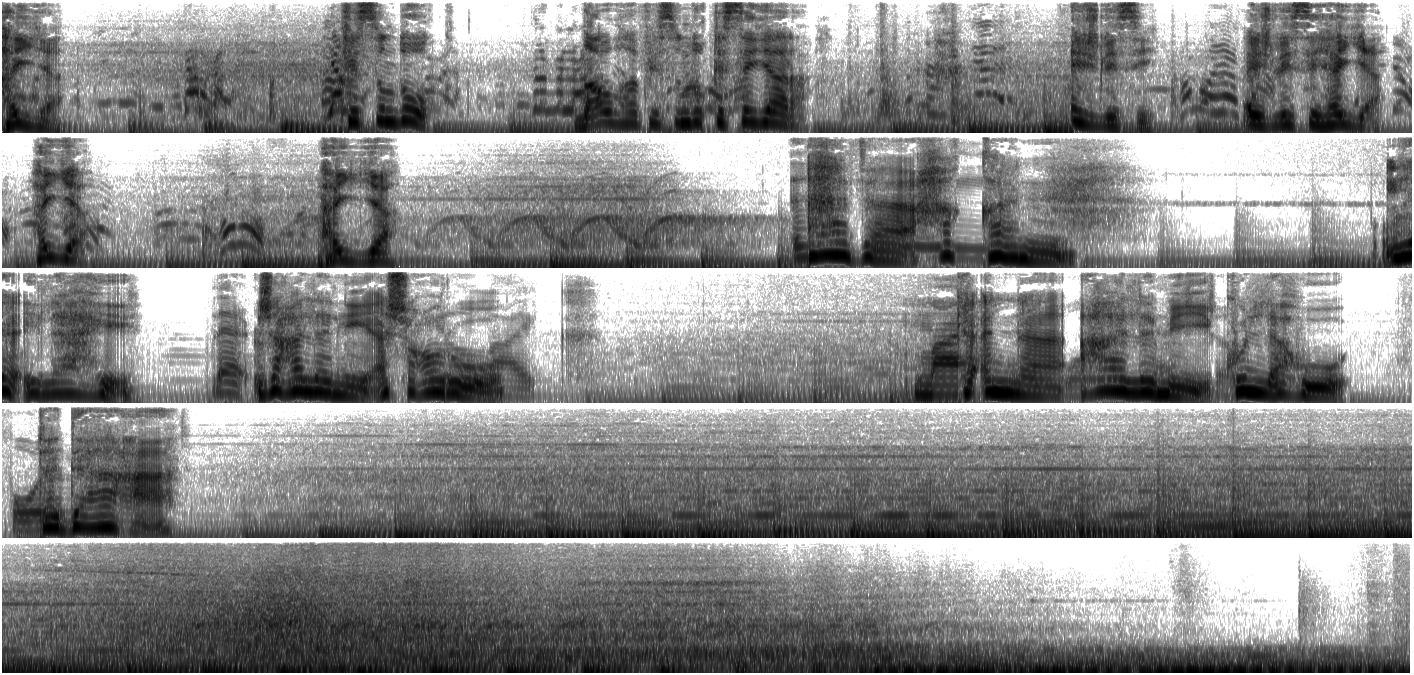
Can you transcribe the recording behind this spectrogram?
هيا. في الصندوق ضعوها في صندوق السيارة. اجلسي. اجلسي. هيا. هيا. هيا. هذا حقا. يا إلهي. جعلني أشعر كأن عالمي كله تداعى.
